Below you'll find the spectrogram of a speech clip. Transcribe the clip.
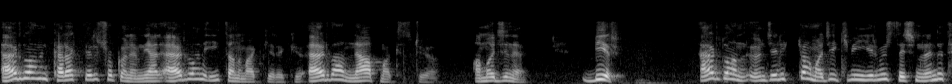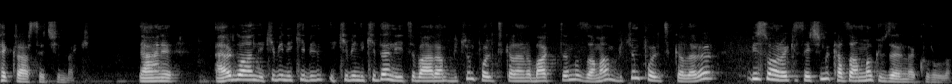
Erdoğan'ın karakteri çok önemli. Yani Erdoğan'ı iyi tanımak gerekiyor. Erdoğan ne yapmak istiyor? Amacı ne? Bir, Erdoğan'ın öncelikli amacı 2023 seçimlerinde tekrar seçilmek. Yani Erdoğan 2002, 2002'den itibaren bütün politikalarına baktığımız zaman bütün politikaları bir sonraki seçimi kazanmak üzerine kurulu.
